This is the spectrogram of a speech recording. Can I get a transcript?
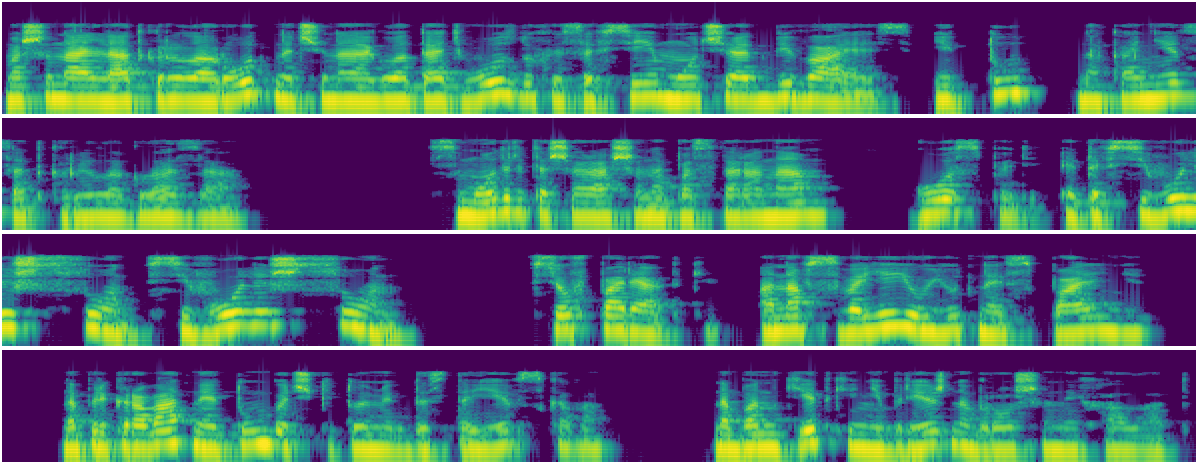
Машинально открыла рот, начиная глотать воздух и со всей мочи отбиваясь. И тут, наконец, открыла глаза. Смотрит ошарашенно по сторонам. Господи, это всего лишь сон, всего лишь сон. Все в порядке. Она в своей уютной спальне. На прикроватной тумбочке томик Достоевского. На банкетке небрежно брошенный халат.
